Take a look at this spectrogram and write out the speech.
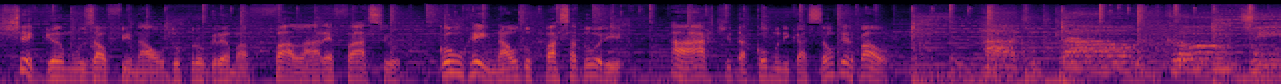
Chegamos ao final do programa Falar é Fácil com Reinaldo Passadori, a arte da comunicação verbal. Rádio Cloud Coaching.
